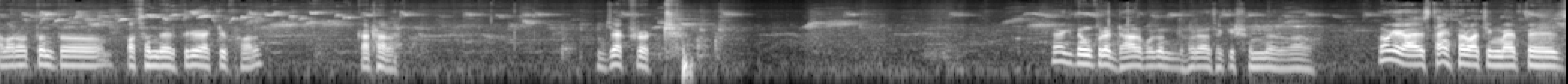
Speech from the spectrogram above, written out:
আমার অত্যন্ত পছন্দের প্রিয় একটি ফল কাঁঠাল জ্যাকফ্রুট একদম উপরে ডাল পর্যন্ত ধরে আছে কি সুন্দর wow Okay guys, thanks for watching my page.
